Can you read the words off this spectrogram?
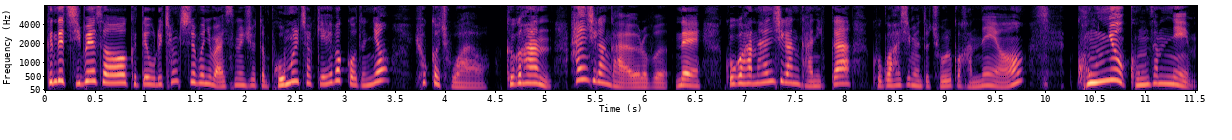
근데 집에서 그때 우리 청취자분이 말씀해 주셨던 보물찾기 해봤거든요? 효과 좋아요. 그거 한, 한 시간 가요, 여러분. 네. 그거 한, 한 시간 가니까 그거 하시면 또 좋을 것 같네요. 0603님.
